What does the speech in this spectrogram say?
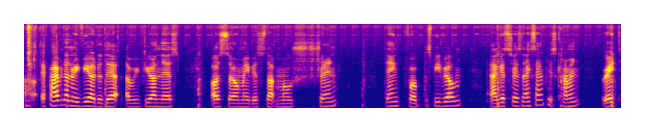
uh, if I haven't done a review, I'll do that. A review on this. Also, maybe a stop motion thing for the speed build. And I guess see you guys next time. Please comment, rate,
